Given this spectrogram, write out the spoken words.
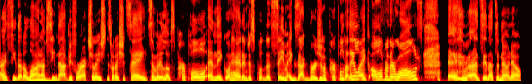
I see that a lot. I've seen that before. Actually, is what I should say. Somebody loves purple and they go ahead and just put the same exact version of purple that they like all over their walls. I'd say that's a no-no.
